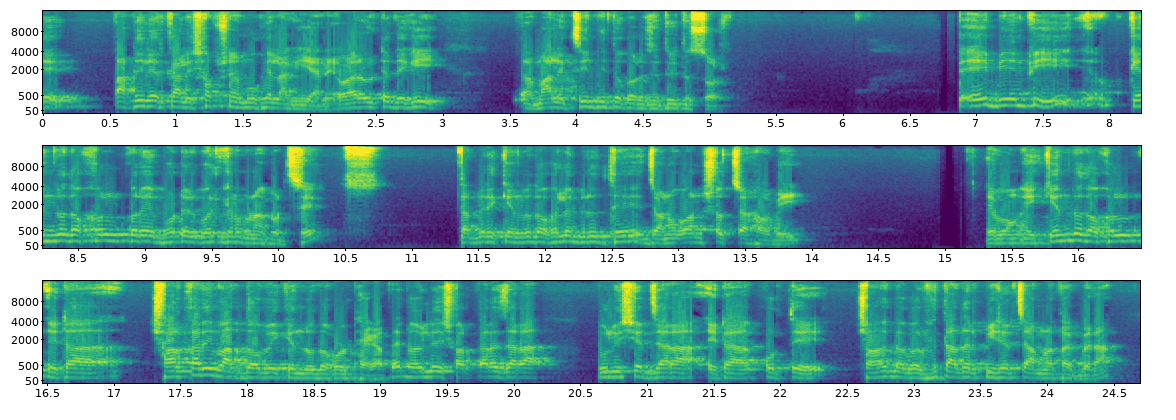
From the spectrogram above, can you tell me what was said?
পাতিলের কালি সবসময় মুখে লাগিয়ে আনে। আর ওইটা দেখি মালিক চিহ্নিত করে যে তুই তো চোর। এই বিএনপি কেন্দ্র দখল করে ভোটের পরিকল্পনা করছে। তাদের কেন্দ্র দখলের বিরুদ্ধে জনগণ সোচ্চার হবেই। এবং এই কেন্দ্র দখল, এটা সরকারই বাধ্য হবে কেন্দ্র দখল ঠেকাতে। নইলে সরকারের যারা, পুলিশের যারা এটা করতে সহায়তা করবে, তাদের পিঠের চামড়া থাকবে না।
